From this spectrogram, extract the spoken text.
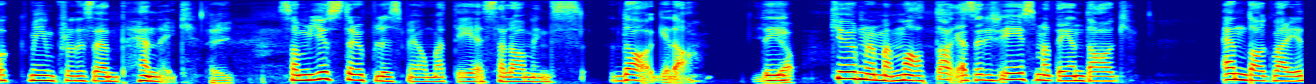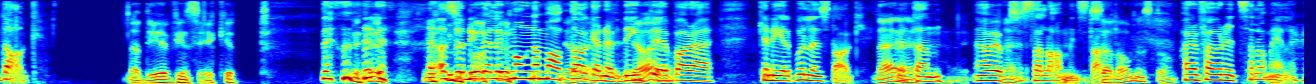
och min producent Henrik. Hej. Som just har upplyst mig om att det är salamins dag idag. Det är Ja. kul med de här matdagarna. Alltså det är som att det är en dag, en dag varje dag. Ja, det finns säkert. Alltså det är väldigt många matdagar nu. Det är inte bara kanelbullens dag. Nej, utan nu har vi också Nej. salamins dag. Salamins dag. Har du en favoritsalami eller?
